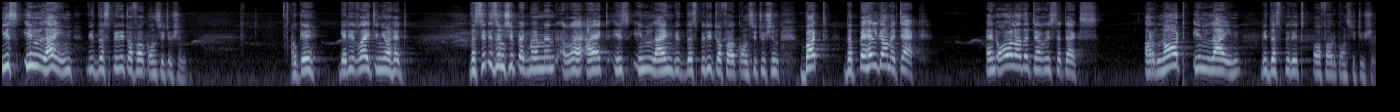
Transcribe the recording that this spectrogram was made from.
ഈസ് ഇൻ ലൈൻ വിത്ത് ദ സ്പിരിറ്റ് ഓഫ് അവർ കോൺസ്റ്റിറ്റ്യൂഷൻ ഓക്കെ ഗെറ്റ് ഇറ്റ് റൈറ്റ് ഇൻ യുവർ ഹെഡ് ദ സിറ്റിസൺഷിപ്പ് അമെൻമെന്റ് ആക്ട് ഈസ് ഇൻ ലൈൻ വിത്ത് ദ സ്പിരിറ്റ് ഓഫ് അവർ കോൺസ്റ്റിറ്റ്യൂഷൻ ബട്ട് ദ പെഹൽഗാം അറ്റാക്ക് ആൻഡ് ഓൾ അതർ ടെററിസ്റ്റ് അറ്റാക്സ് ആർ നോട്ട് ഇൻ ലൈൻ വിത്ത് ദ സ്പിരിറ്റ് ഓഫ് അവർ കോൺസ്റ്റിറ്റ്യൂഷൻ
